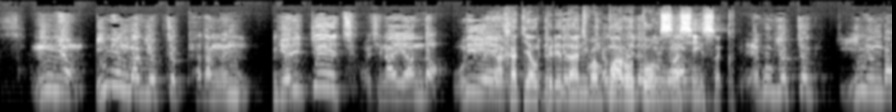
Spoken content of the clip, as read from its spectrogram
성명 이명박 역적 패당은 멸있게 처신하여야 한다. 우리의 Я хотел передать вам 거듭되는 пару 경고에도 тонн 불구하고 сосисок. 외국 역적 이명박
